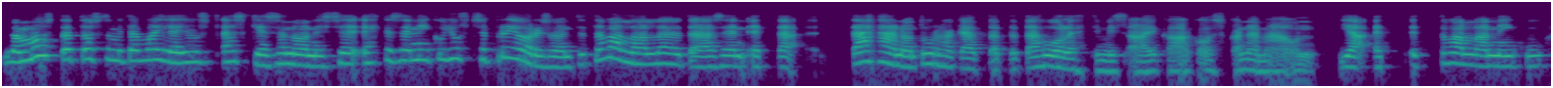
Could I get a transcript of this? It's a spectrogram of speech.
No musta tuossa, mitä Maija just äsken sanoi, niin se, ehkä se niinku just se priorisointi tavallaan löytää sen, että tähän on turha käyttää tätä huolehtimisaikaa, koska nämä on. Ja et, et tavallaan niinku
